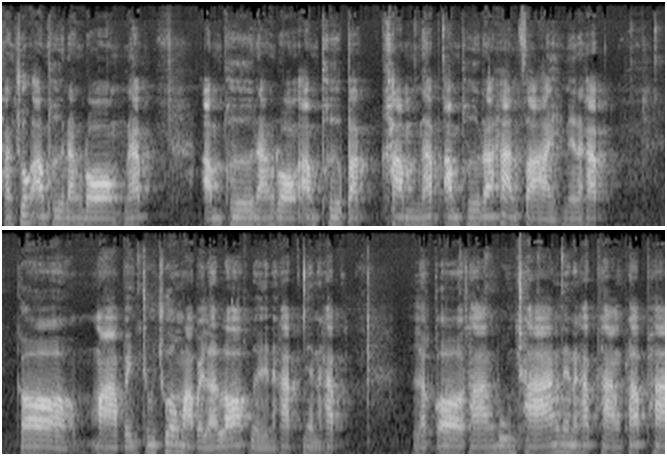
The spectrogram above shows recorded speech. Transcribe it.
ทางช่วงอำเภอนางรองนะครับ อำเภอนางรองอำเภอปักคำนะครับอำเภอระห่านทรายเนี่ยนะครับ ก็มาเป็นช่วงๆมาไปละลอกเลยนะครับเนี่ยนะครับ แล้วก็ทางบุงช้างเนี่ยนะครับ ทางพระพา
